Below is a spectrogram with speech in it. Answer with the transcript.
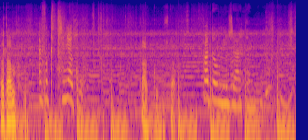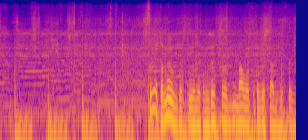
Co tam? Efekt śniegu. Tak, Kubuś, tak. Padał mi żatem. W sumie to my ugotujemy ten gość, to mało co tego śladu zostawi.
